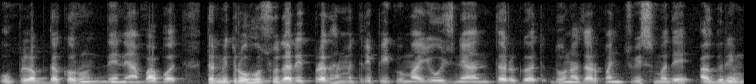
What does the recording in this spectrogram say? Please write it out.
उपलब्ध करून देण्याबाबत. तर मित्र हो सुधारित प्रधानमंत्री पीक विमा योजनेअंतर्गत दोन हजार पंचवीस मध्ये अग्रिम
